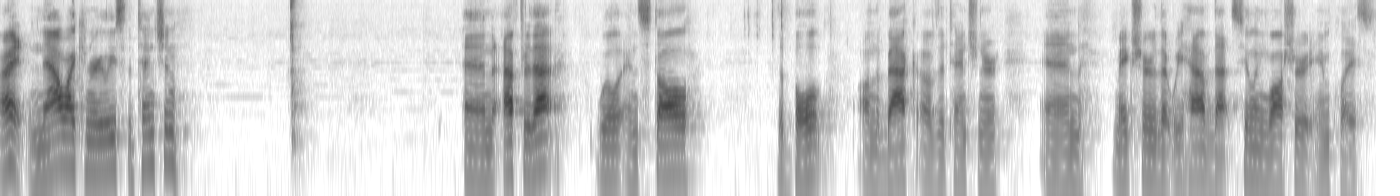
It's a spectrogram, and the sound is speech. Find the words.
All right, now I can release the tension. And after that, we'll install the bolt on the back of the tensioner and make sure that we have that sealing washer in place.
